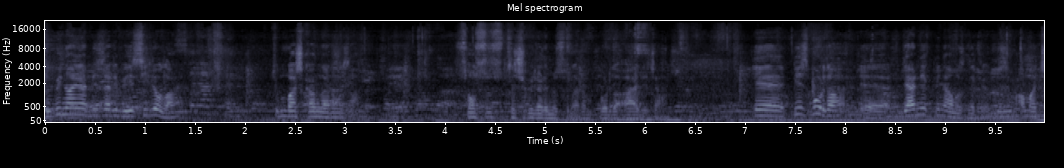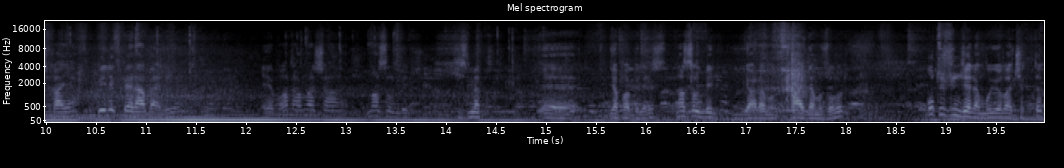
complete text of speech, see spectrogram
Bu binaya bizleri vesile olan tüm başkanlarımıza sonsuz teşekkürlerimi sunarım burada ayrıca. E, biz burada e, dernek binamızdaki bizim amaç kaya, birlik beraberliği, e, vatandaşa nasıl bir hizmet e, yapabiliriz? Nasıl bir yaramız, faydamız olur? Bu düşünceyle bu yola çıktık.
